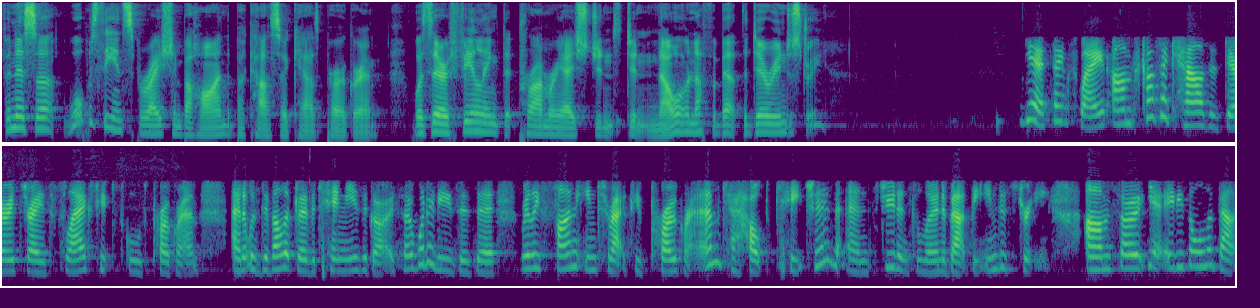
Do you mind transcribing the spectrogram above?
Vanessa, what was the inspiration behind the Picasso Cows program? Was there a feeling that primary age students didn't know enough about the dairy industry? Yeah, thanks, Wade. Um, Picasso Cows is Dairy Australia's flagship schools program, and it was developed over 10 years ago. So, what it is is a really fun, interactive program to help teachers and students learn about the industry. Um, so, yeah, it is all about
